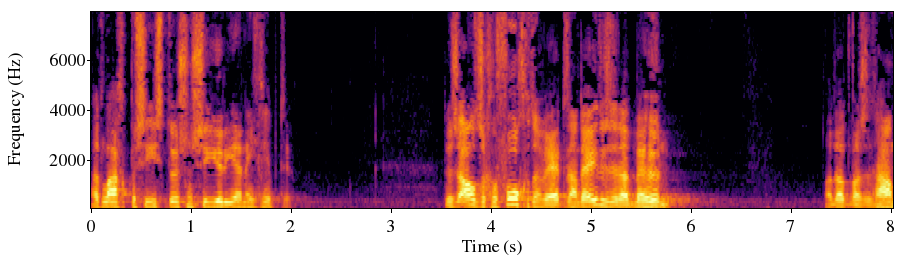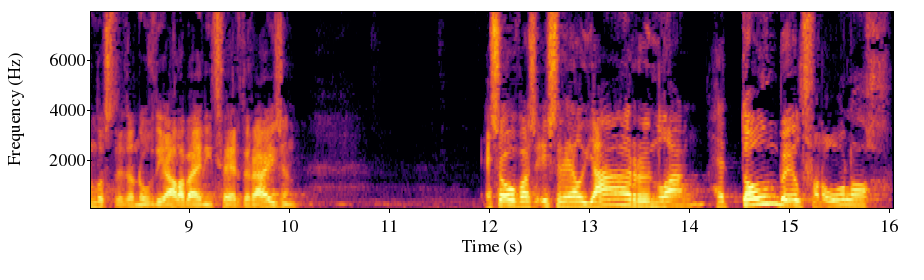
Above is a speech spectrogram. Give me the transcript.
Het lag precies tussen Syrië en Egypte. Dus als er gevochten werd, dan deden ze dat bij hun. Want dat was het handigste, dan hoefde je allebei niet ver te reizen. En zo was Israël jarenlang het toonbeeld van oorlog.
